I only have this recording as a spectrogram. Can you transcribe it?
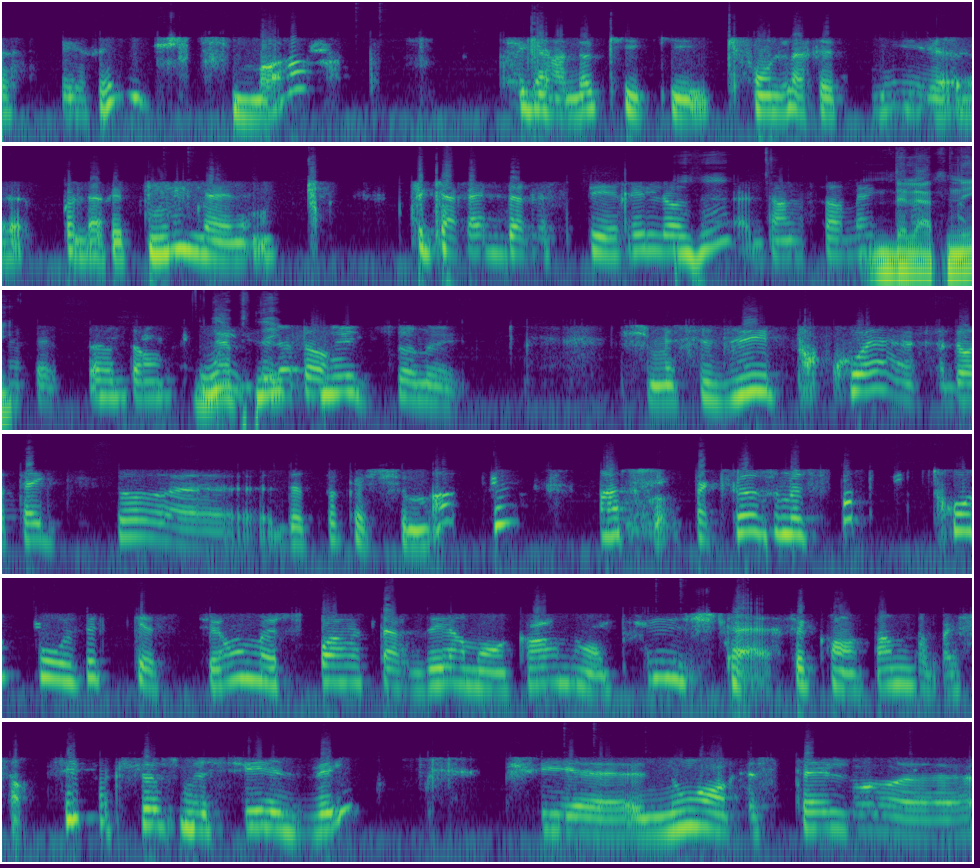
respirer. Je suis morte. Il y en a qui, qui, qui font de l'arythmie, euh, pas de l'arythmie, mais tu sais, qui arrêtent de respirer là, dans le sommeil. De l'apnée. Ça. Donc, oui, L'apnée ça. du sommeil. Je me suis dit, pourquoi ça doit être ça, euh, de ça que je suis morte? sais. En tout cas, fait que là, je me suis pas trop posé de questions. Je me suis pas attardée à mon corps non plus. J'étais assez contente d'avoir sorti. Fait que là, je me suis élevée. Puis euh, nous, on restait là euh,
